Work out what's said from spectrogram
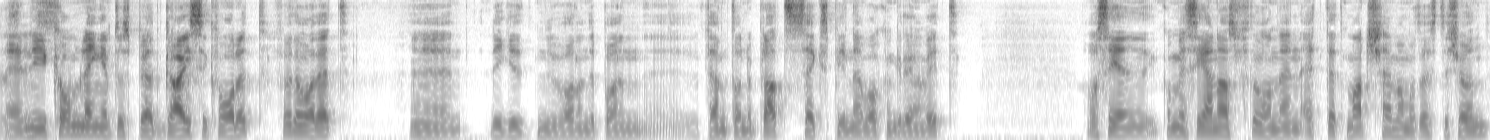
Mm, eh, nykomling efter att ha spelat Gais i kvalet förra året. Eh, ligger nuvarande på en 15 eh, plats, sex pinnar bakom grönvitt. Och sen kommer senast från en 1-1 match hemma mot Östersund.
